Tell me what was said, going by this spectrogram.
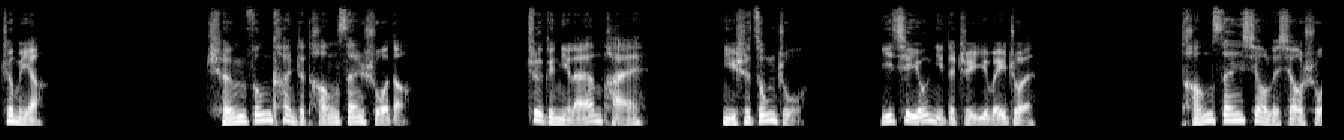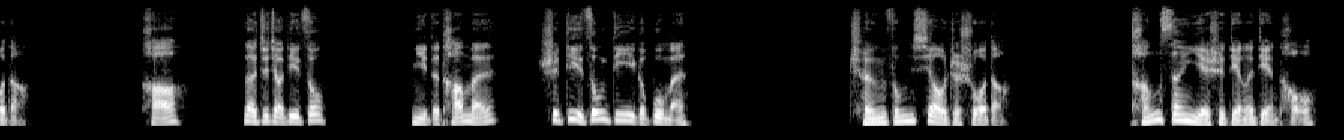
这么样？陈峰看着唐三说道：“这个你来安排，你是宗主，一切由你的旨意为准。”唐三笑了笑说道。好，那就叫地宗。你的唐门是地宗第一个部门。陈峰笑着说道。唐三也是点了点头，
